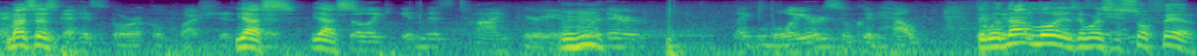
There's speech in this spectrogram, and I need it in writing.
I says- a historical question. Yes, yes. So, like in this time period, Mhm. were there like lawyers who could help? There were not lawyers. There was a sofer.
